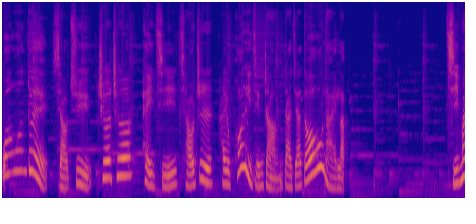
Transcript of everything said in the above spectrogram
汪汪队、小趣、车车、佩奇、乔治，还有 Polly 警长，大家都来了。齐妈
